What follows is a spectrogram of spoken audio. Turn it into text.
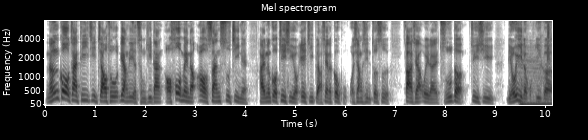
能够在第一季交出亮丽的成绩单，而后面的二三四季呢，还能够继续有业绩表现的个股，我相信这是大家未来值得继续留意的一个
